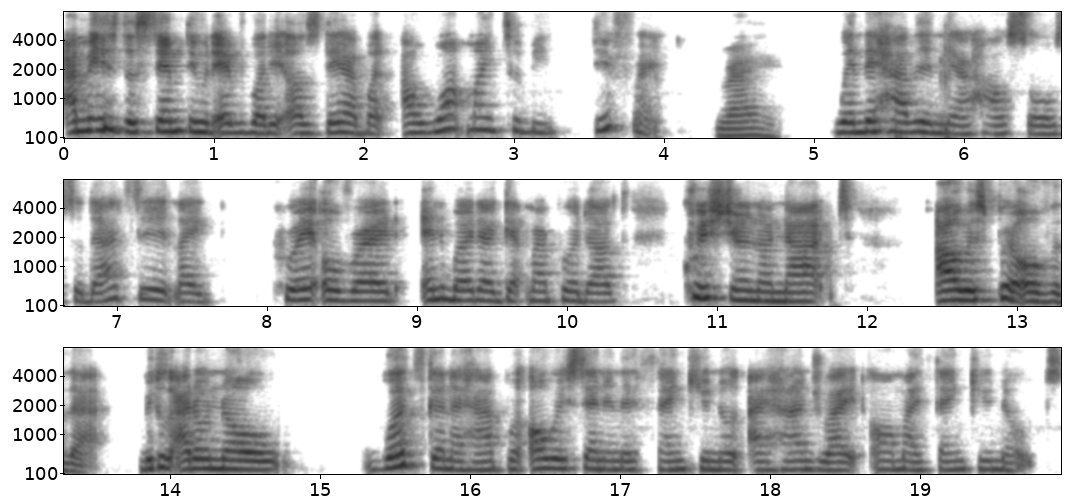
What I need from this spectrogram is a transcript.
I mean, it's the same thing with everybody else there, but I want mine to be different. Right. When they have it in their household. So that's it. Like pray over it. Anybody that get my product, Christian or not, I always pray over that because I don't know what's gonna happen. Always sending a thank you note. I handwrite all my thank you notes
